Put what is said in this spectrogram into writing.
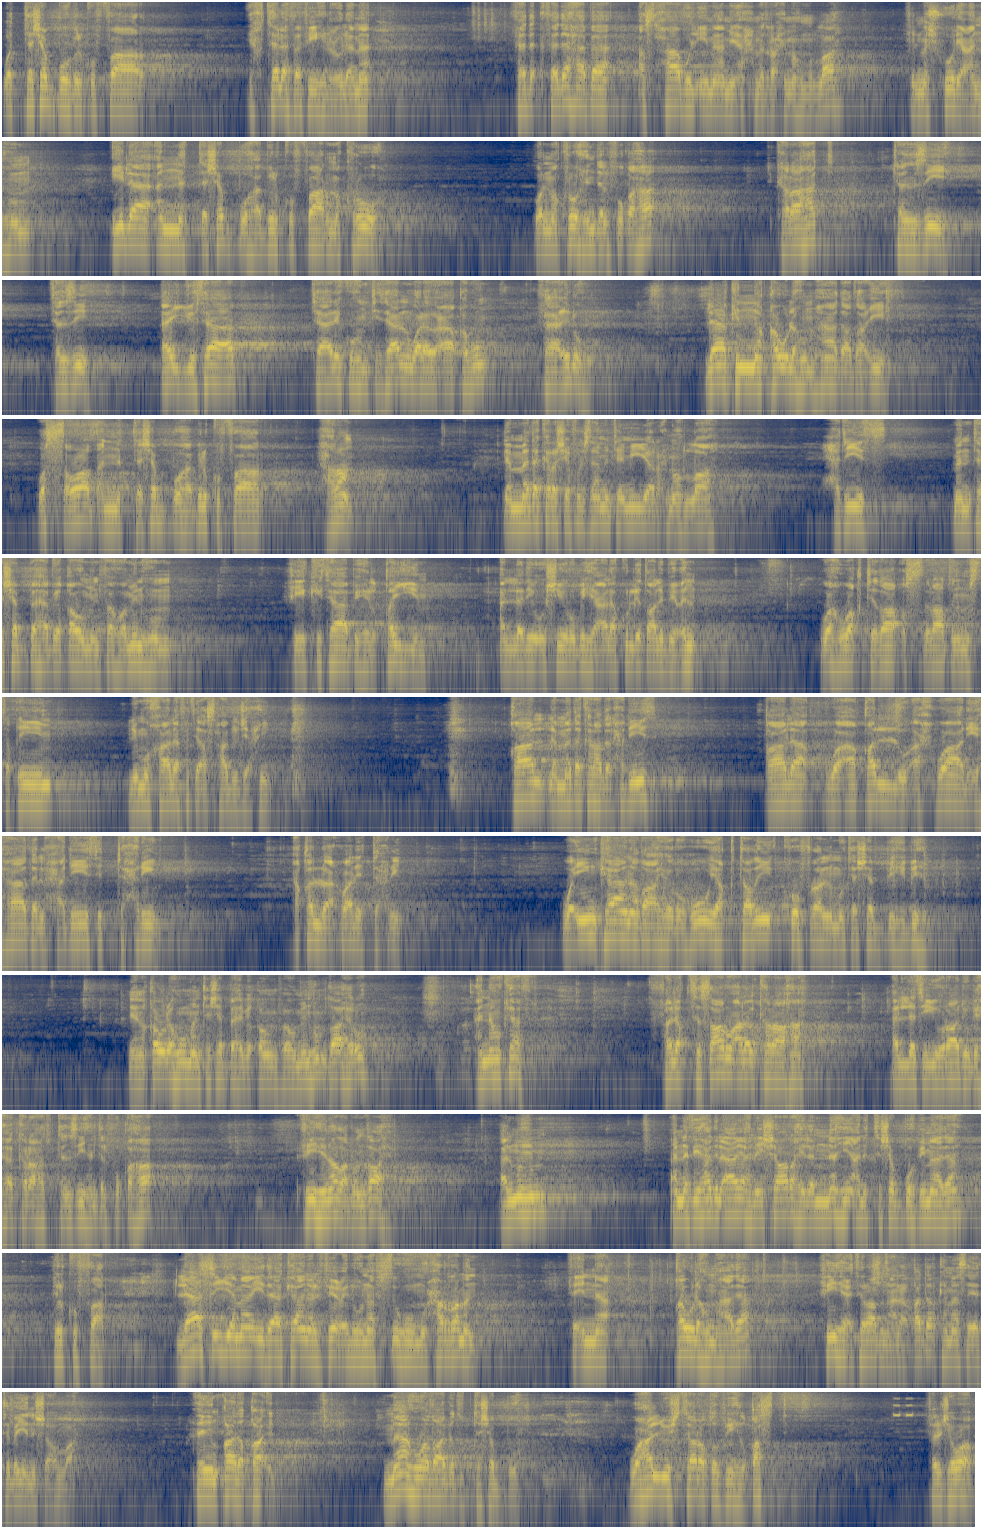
والتشبه بالكفار اختلف فيه العلماء فذهب أصحاب الإمام أحمد رحمهم الله في المشهور عنهم إلى أن التشبه بالكفار مكروه والمكروه عند الفقهاء كراهة تنزيه تنزيه. أي يثاب تاركه امتثالا ولا يعاقب فاعله. لكن قولهم هذا ضعيف والصواب أن التشبه بالكفار حرام. لما ذكر شيخ الإسلام ابن تيمية رحمه الله حديث من تشبه بقوم فهو منهم في كتابه القيم الذي أشير به على كل طالب علم وهو اقتضاء الصراط المستقيم لمخالفة أصحاب الجحيم. قال لما ذكر هذا الحديث قال وأقل أحوال هذا الحديث التحريم. أقل أحوال التحريم. وإن كان ظاهره يقتضي كفر المتشبه بهم. لأن قوله من تشبه بقوم فهو منهم ظاهره أنه كافر. فالاقتصار على الكراهة التي يراد بها كراهة التنزيه عند الفقهاء فيه نظر ظاهر. المهم أن في هذه الآية الإشارة إلى النهي عن التشبه بماذا؟ بالكفار. لا سيما إذا كان الفعل نفسه محرما فإن قولهم هذا فيه اعتراض على القدر كما سيتبين إن شاء الله. فإن قال قائل ما هو ضابط التشبه؟ وهل يشترط فيه القصد؟ فالجواب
